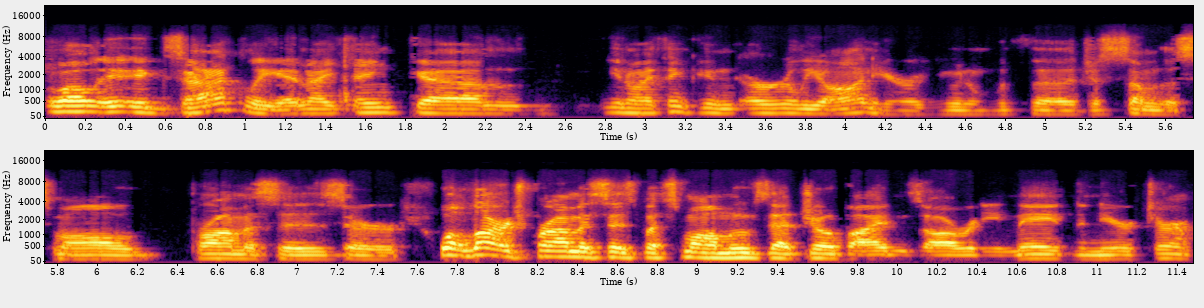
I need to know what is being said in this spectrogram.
Well, exactly. And I think, um, you know, I think in early on here, you know, with the, just some of the small promises or, well, large promises, but small moves that Joe Biden's already made in the near term,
